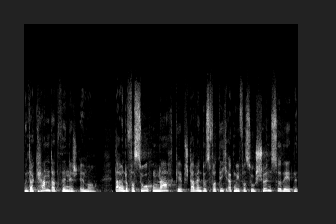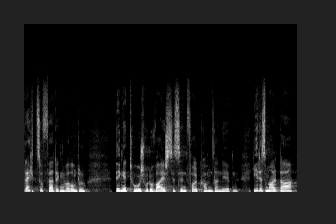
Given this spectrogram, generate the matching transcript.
Und der Kern da drin ist immer, da wenn du Versuchung nachgibst, da wenn du es für dich irgendwie versuchst, schön zu reden, recht zu fertigen, warum du Dinge tust, wo du weißt, sie sind vollkommen daneben. Jedes Mal da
